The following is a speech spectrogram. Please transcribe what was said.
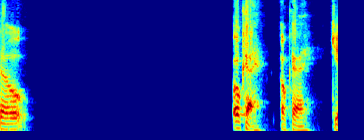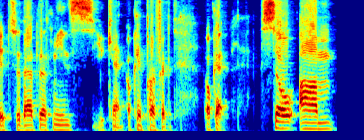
So, okay, okay, good. So that that means you can. Okay, perfect. Okay, so um,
